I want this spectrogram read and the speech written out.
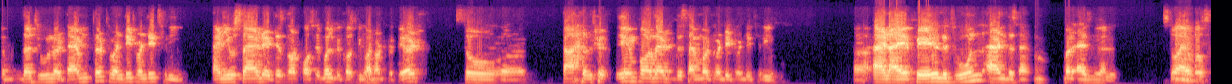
the June attempt uh, 2023, and you said it is not possible because you are not prepared. So, uh, aim for that December 2023. Uh, and I failed June and December as well. So I was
